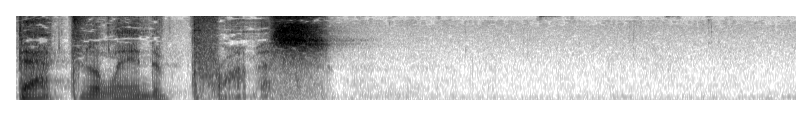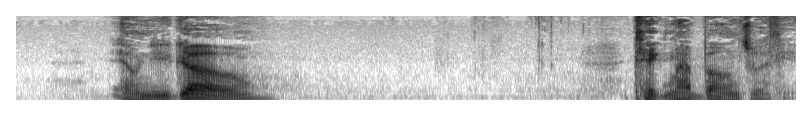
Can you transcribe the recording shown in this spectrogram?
back to the land of promise. And when you go, take my bones with you.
